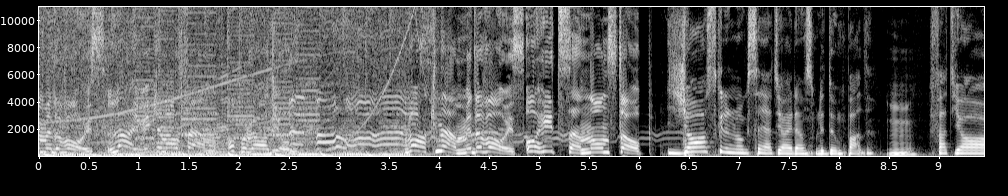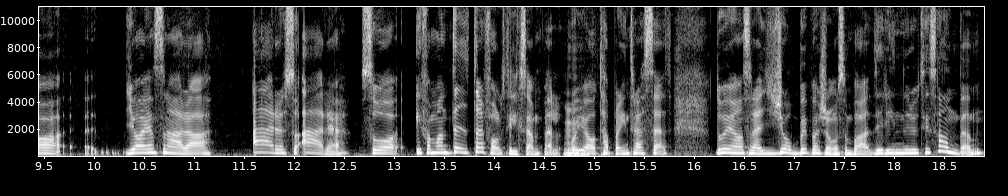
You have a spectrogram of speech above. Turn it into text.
Vakna med The Voice live i kanal 5 och på radion. Vakna med The Voice och hitsen nonstop. Jag skulle nog säga att jag är den som blir dumpad. För att jag, jag är en sån här, är det så är det. Så ifall man dejtar folk till exempel och jag tappar intresset, då är jag en sån här jobbig person som bara, det rinner ut i sanden.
